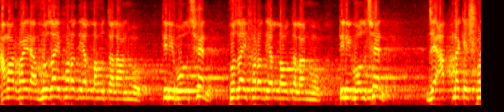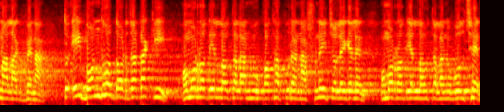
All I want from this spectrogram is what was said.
আমার ভাইরা হোজাই ফরাদি আল্লাহ তালানহ তিনি বলছেন হোজাই ফরাদি আল্লাহ তালানহ তিনি বলছেন যে আপনাকে শোনা লাগবে না। তো এই বন্ধ দরজাটা কি? অমর রদি আল্লাহ তালানহু কথা পুরা না শুনেই চলে গেলেন। অমর রদি আল্লাহ তালানহু বলছেন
